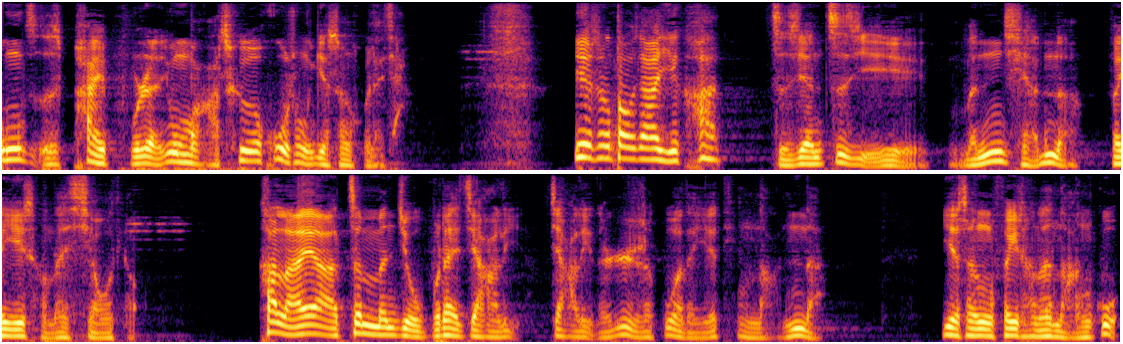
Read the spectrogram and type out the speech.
公子派仆人用马车护送叶生回了家。叶生到家一看，只见自己门前呢非常的萧条，看来呀这么久不在家里，家里的日子过得也挺难的。叶生非常的难过，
